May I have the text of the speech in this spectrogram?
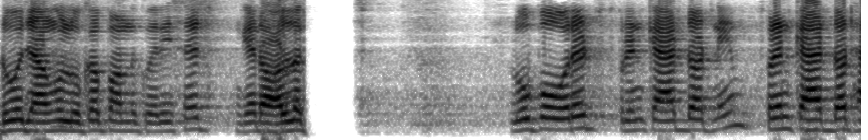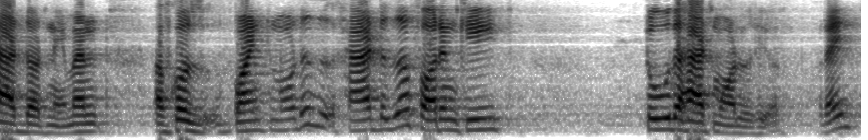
do a Django lookup on the query set, get all the loop over it, print cat dot name, print cat dot hat dot name, And of course, point note is hat is a foreign key to the hat model here, right?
